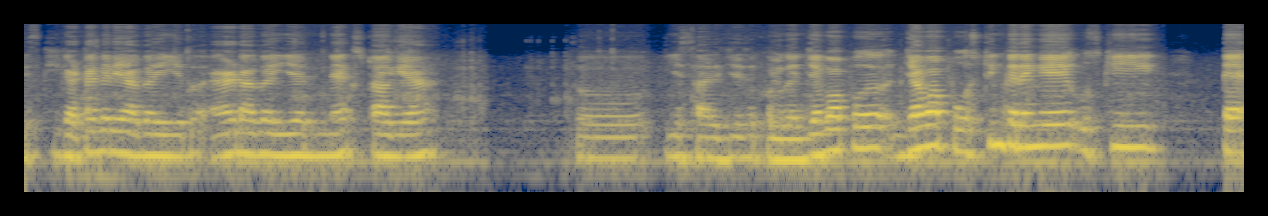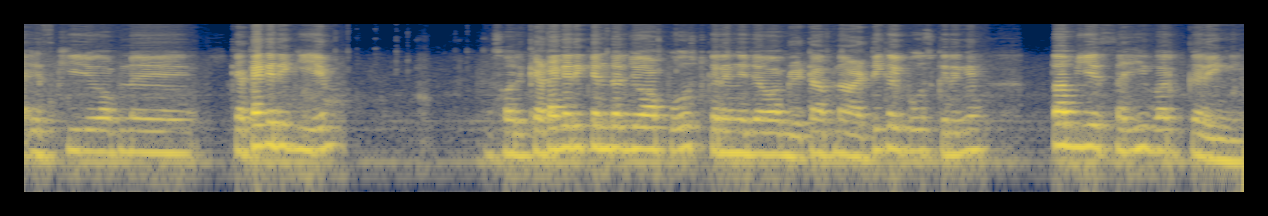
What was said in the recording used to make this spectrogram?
इसकी कैटेगरी आ गई, ये तो ऐड आ गई है नेक्स्ट आ गया। ये सारी चीज़ें खुल गई। जब आप जब आप पोस्टिंग करेंगे, उसकी इसकी जो आपने कैटेगरी की है सॉरी कैटेगरी के अंदर जो आप पोस्ट करेंगे, जब आप डेटा अपना आर्टिकल पोस्ट करेंगे, तब ये सही वर्क करेंगी।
